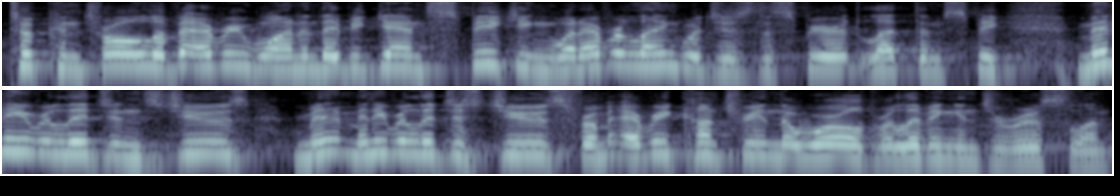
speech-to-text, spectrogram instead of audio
took control of everyone, and they began speaking whatever languages the Spirit let them speak. Many religions, Jews, many religious Jews from every country in the world were living in Jerusalem.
